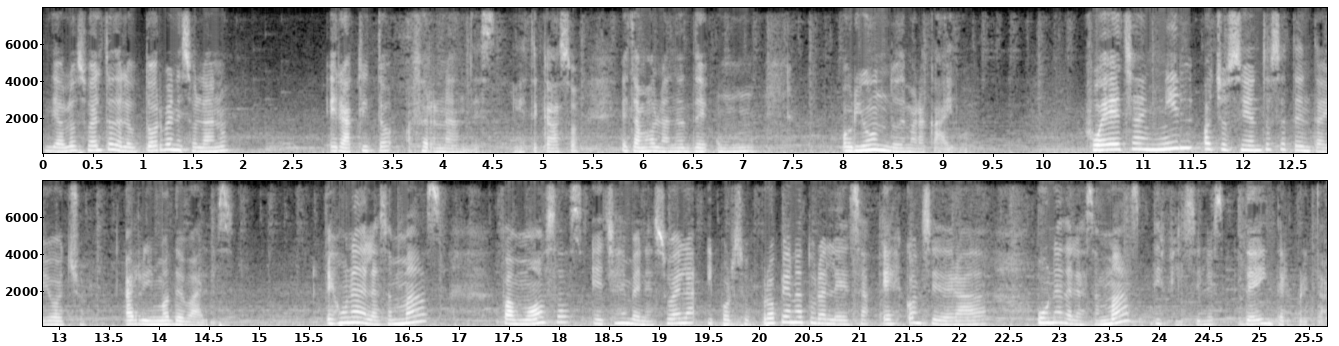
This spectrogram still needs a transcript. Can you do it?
Diablo Suelto, del autor venezolano Heráclito Fernández. En este caso, estamos hablando de un oriundo de Maracaibo. Fue hecha en 1878 a ritmos de vals. Es una de las más famosas hechas en Venezuela y por su propia naturaleza es considerada una de las más difíciles de interpretar.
